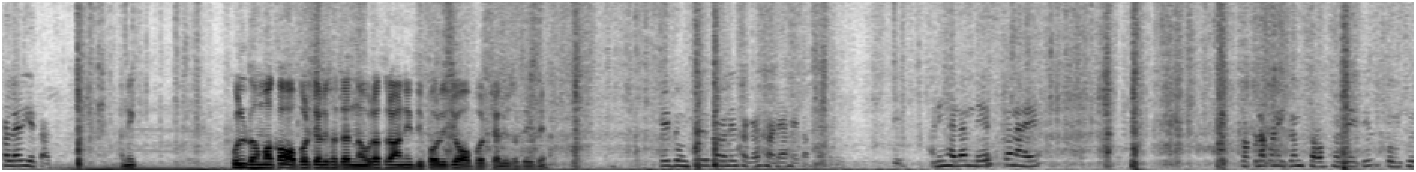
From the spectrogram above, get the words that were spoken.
कलर येतात. आणि फुल धमाका ऑफर चालू आहे सध्या. नवरात्र आणि दीपावलीची ऑफर चालू आहे सध्या इथे. हे दोनशे रुपयावाले सगळ्या साड्या आहेत आपल्याकडे. हे. आणि ह्याला लेस पण आहे. कपडा पण एकदम सॉफ्टमध्ये येतील. दोनशे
